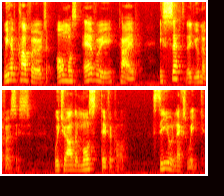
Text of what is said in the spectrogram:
We have covered almost every type except the universes, which are the most difficult. See you next week.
